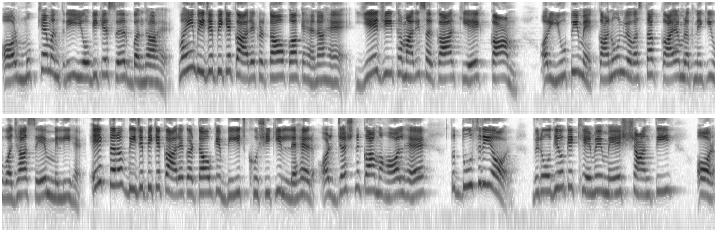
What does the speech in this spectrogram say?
और मुख्यमंत्री योगी के सिर बंधा है। वहीं बीजेपी के कार्यकर्ताओं का कहना है, ये जीत हमारी सरकार की एक काम और यूपी में कानून व्यवस्था कायम रखने की वजह से मिली है। एक तरफ़ बीजेपी के कार्यकर्ताओं के बीच खुशी की लहर और जश्न का माहौल है तो दूसरी ओर विरोधियों के खेमे में शांति और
